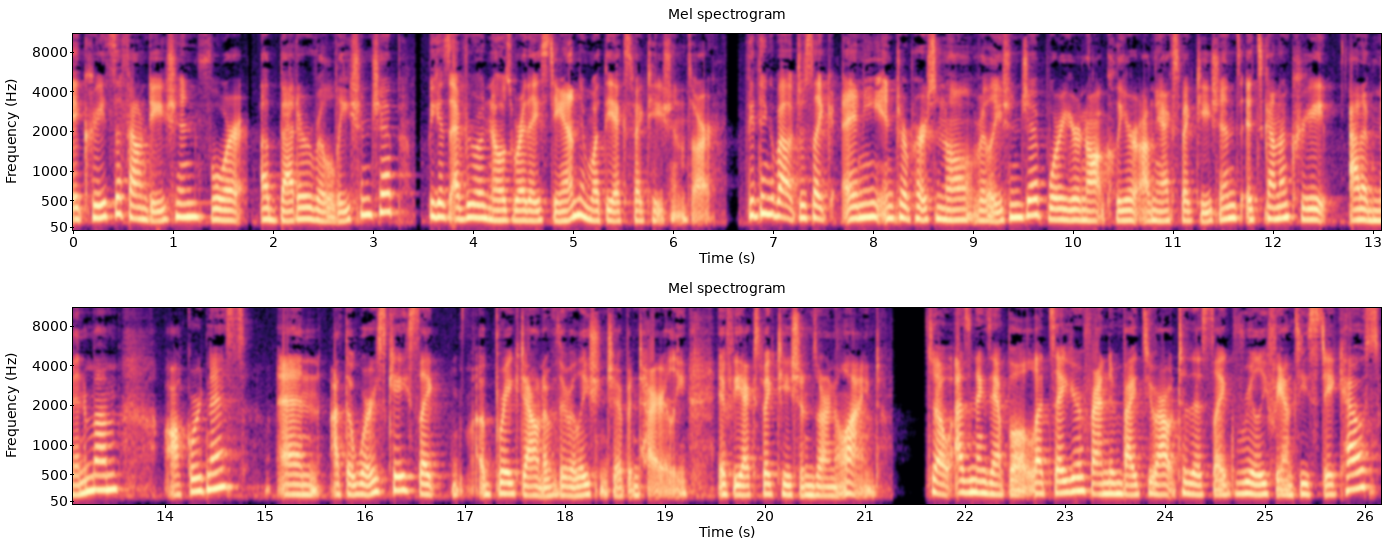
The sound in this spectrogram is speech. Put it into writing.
It creates a foundation for a better relationship because everyone knows where they stand and what the expectations are. If you think about just like any interpersonal relationship where you're not clear on the expectations, it's gonna create at a minimum awkwardness and at the worst case, like a breakdown of the relationship entirely if the expectations aren't aligned. So, as an example, let's say your friend invites you out to this like really fancy steakhouse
